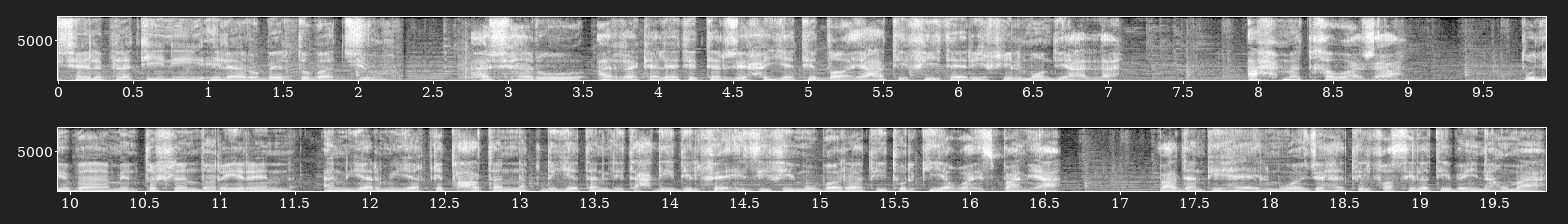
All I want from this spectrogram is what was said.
ميشيل بلاتيني إلى روبرتو باجيو. أشهر الركلات الترجيحية الضائعة في تاريخ المونديال. أحمد خواجة. طلب من طفل ضرير أن يرمي قطعة نقدية لتحديد الفائز في مباراة تركيا وإسبانيا بعد انتهاء المواجهة الفاصلة بينهما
